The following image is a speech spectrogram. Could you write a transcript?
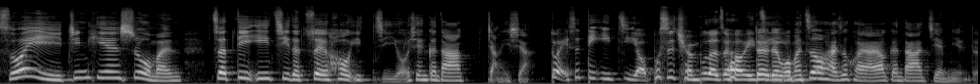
所以今天是我们。这第一季的最后一集哦，先跟大家讲一下。对，是第一季哦，不是全部的最后一集。对对，我们之后还是回来要跟大家见面的。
